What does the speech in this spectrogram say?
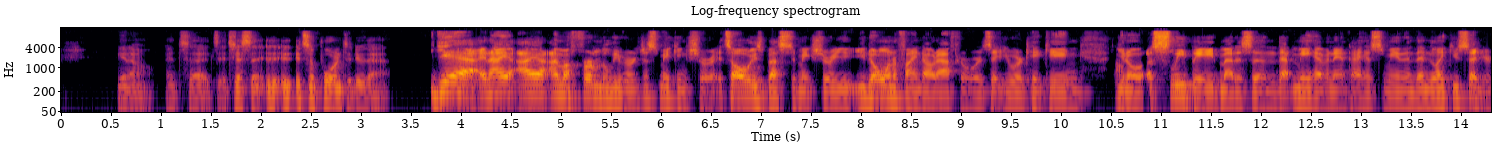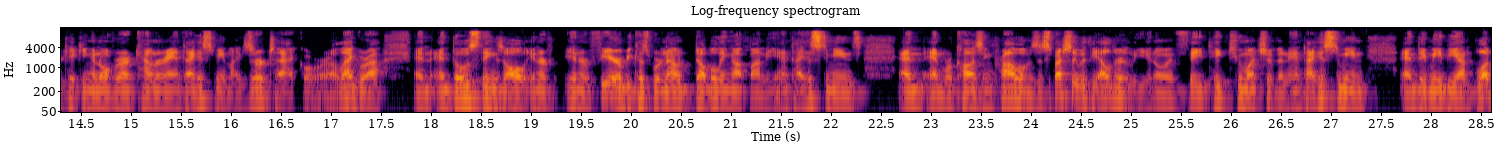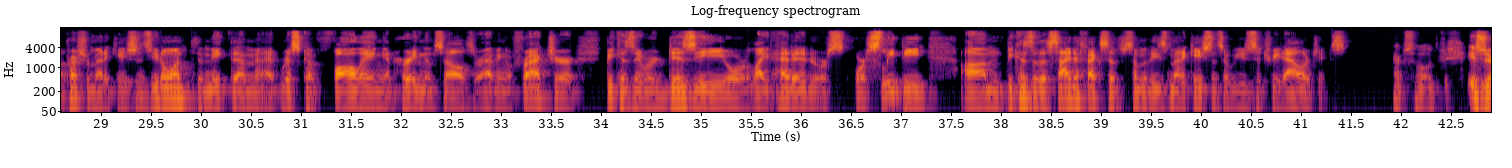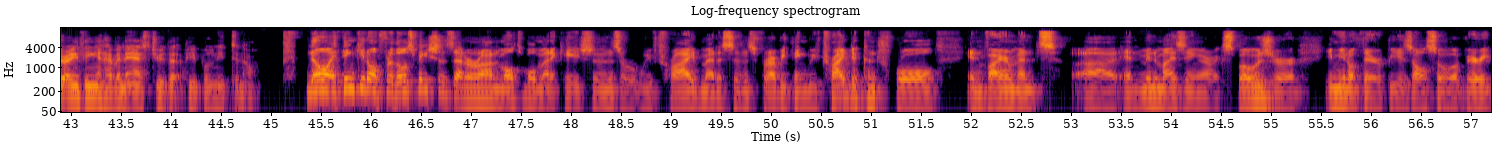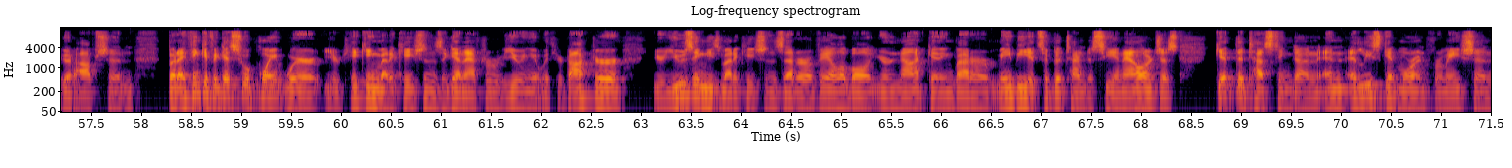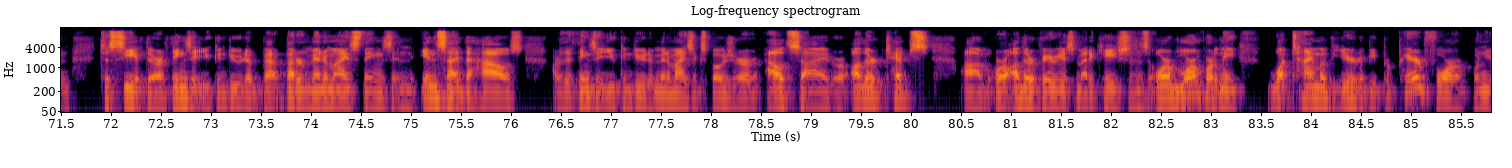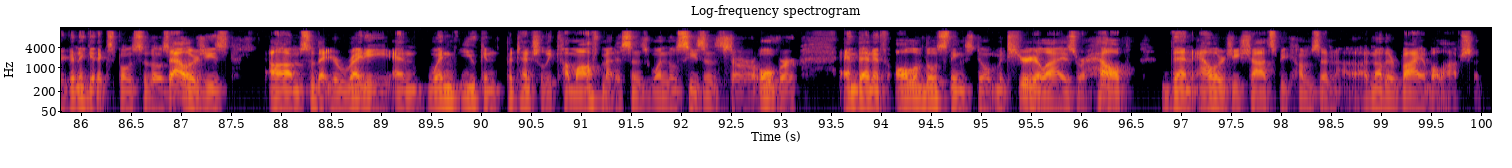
you know it's uh, it's, it's just it's important to do that yeah, and I, I I'm a firm believer in just making sure. It's always best to make sure you, you don't want to find out afterwards that you are taking, you know, a sleep aid medicine that may have an antihistamine, and then like you said, you're taking an over-the-counter antihistamine like Zyrtec or Allegra, and and those things all inter- interfere because we're now doubling up on the antihistamines, and and we're causing problems, especially with the elderly. You know, if they take too much of an antihistamine and they may be on blood pressure medications, you don't want to make them at risk of falling and hurting themselves or having a fracture because they were dizzy or lightheaded or or sleepy um, because of the side effects of some of these medications that we use to treat allergies. Absolutely. Is there anything I haven't asked you that people need to know? No, I think, you know, for those patients that are on multiple medications or we've tried medicines for everything, we've tried to control environment uh, and minimizing our exposure. Immunotherapy is also a very good option. But I think if it gets to a point where you're taking medications, again, after reviewing it with your doctor, you're using these medications that are available, you're not getting better, maybe it's a good time to see an allergist get the testing done and at least get more information to see if there are things that you can do to be- better minimize things in inside the house. Are there things that you can do to minimize exposure outside or other tips um, or other various medications? Or more importantly what time of year to be prepared for when you're going to get exposed to those allergies um, so that you're ready and when you can potentially come off medicines when those seasons are over. And then if all of those things don't materialize or help then allergy shots becomes an, another viable option.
